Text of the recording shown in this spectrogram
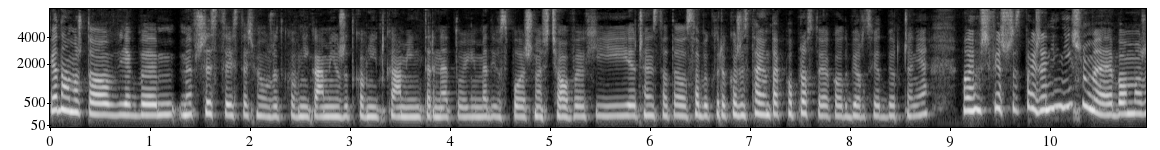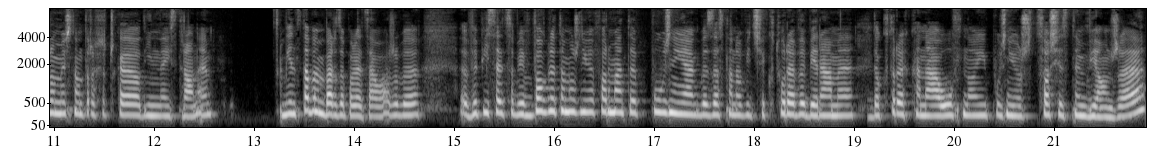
Wiadomo, że to jakby my wszyscy jesteśmy użytkownikami, użytkowniczkami internetu i mediów społecznościowych i często te osoby, które korzystają tak po prostu jako odbiorcy i odbiorczynie, mają świeższe spojrzenie niż my, bo może myślą troszeczkę od innej strony. Więc to bym bardzo polecała, żeby wypisać sobie w ogóle te możliwe formaty, później jakby zastanowić się, które wybieramy, do których kanałów, no i później już co się z tym wiąże,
